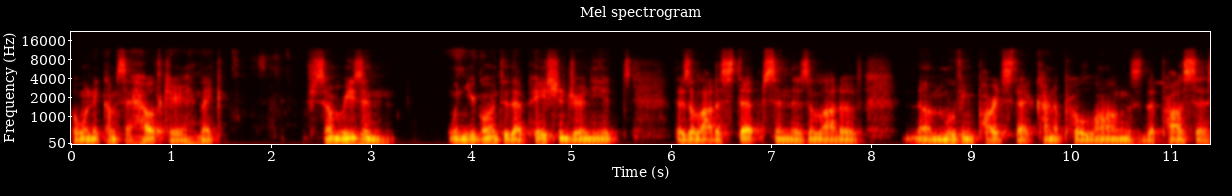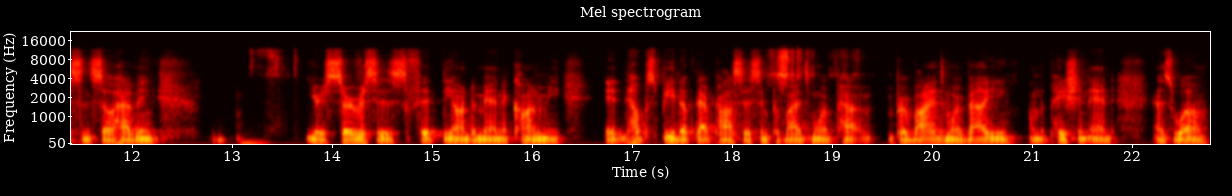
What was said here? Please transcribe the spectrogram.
but when it comes to healthcare like for some reason when you're going through that patient journey it's there's a lot of steps and there's a lot of um, moving parts that kind of prolongs the process and so having your services fit the on-demand economy it helps speed up that process and provides more provides more value on the patient end as well.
